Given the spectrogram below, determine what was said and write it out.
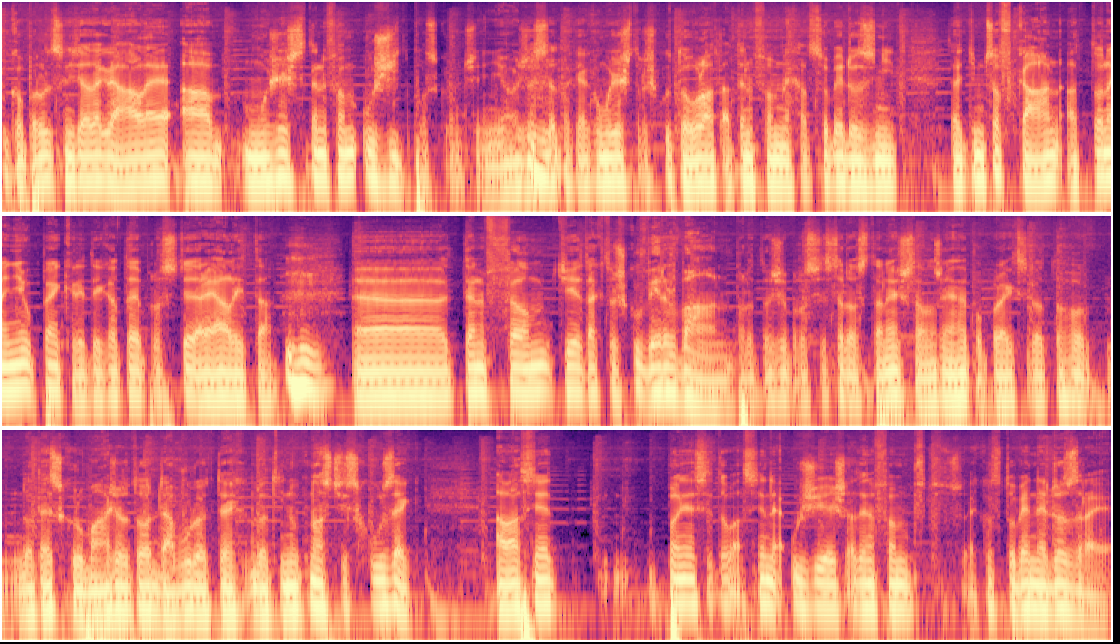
jako producenti a tak dále a můžeš si ten film užít po skončení, jo? že hmm. se tak jako můžeš trošku toulat a ten film nechat sobě doznít. Zatímco v Kán, a to není úplně kritika, to je prostě realita, hmm. ten film ti je tak trošku vyrván, protože prostě se dostaneš samozřejmě po projekci do toho, do té skrumáže, do toho davu, do té do nutnosti schůzek a vlastně úplně si to vlastně neužiješ a ten film v, jako v tobě nedozraje,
